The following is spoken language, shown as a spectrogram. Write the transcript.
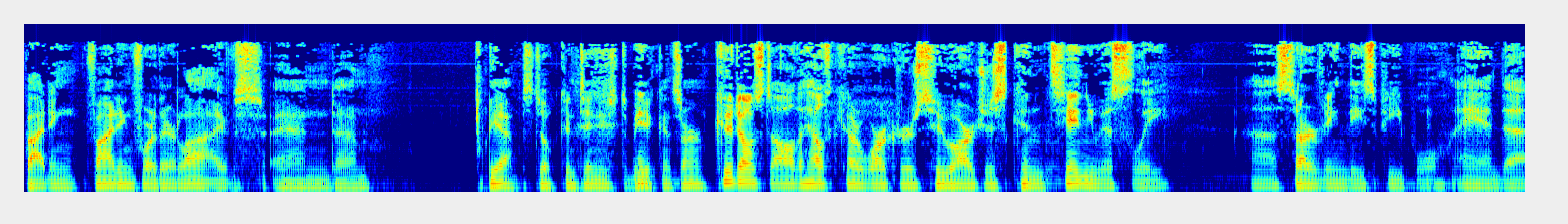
fighting fighting for their lives, and um, yeah, still continues to be a concern. kudos to all the healthcare workers who are just continuously uh, serving these people, and uh,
